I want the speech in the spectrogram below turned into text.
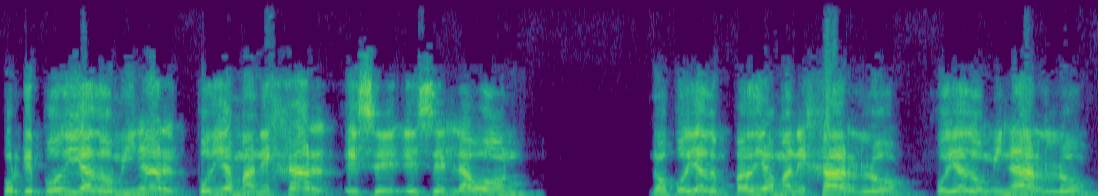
porque podía dominar, podía manejar ese eslabón, ¿no? Podía, podía manejarlo, podía dominarlo,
